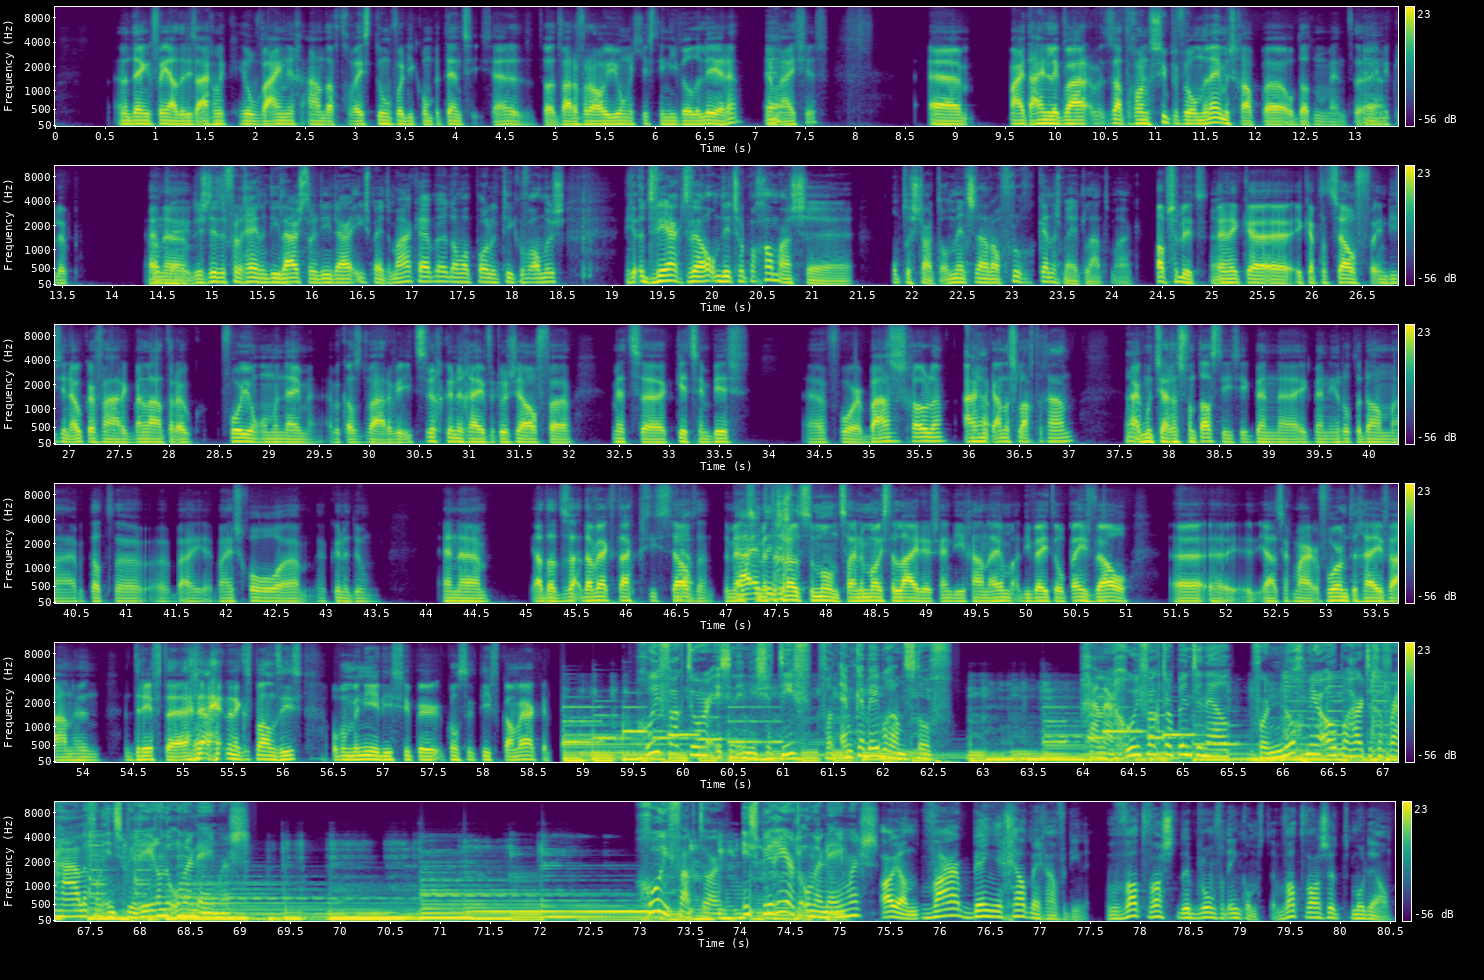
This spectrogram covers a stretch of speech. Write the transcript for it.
En dan denk ik van ja, er is eigenlijk heel weinig aandacht geweest toen voor die competenties. Hè. Het, waren vooral jongetjes die niet wilden leren en Ja. meisjes. Ehm, maar uiteindelijk waren, zat er gewoon superveel ondernemerschap eh, op dat moment in de club. En, eh, dus dit is voor degenen die luisteren die daar iets mee te maken hebben, dan wel politiek of anders. Het werkt wel om dit soort programma's op te starten, om mensen daar al vroeg kennis mee te laten maken. Absoluut. Ja. En ik, eh, ik heb dat zelf in die zin ook ervaren. Ik ben later ook voor jong ondernemen. Heb ik als het ware weer iets terug kunnen geven door zelf eh, met eh, Kids in Biz voor basisscholen eigenlijk aan de slag te gaan. Nou, ik moet zeggen, het is fantastisch. Ik ben, ik ben in Rotterdam, heb ik dat bij, bij een school kunnen doen. En ja, dat is, daar werkt het eigenlijk precies hetzelfde. De mensen en met de grootste mond zijn de mooiste leiders. En die, gaan helemaal, die weten opeens wel eh, eh, ja, zeg maar vorm te geven aan hun driften en, Ja. en expansies. Op een manier die super constructief kan werken. Groeifactor is een initiatief van MKB Brandstof. Ga naar groeifactor.nl voor nog meer openhartige verhalen van inspirerende ondernemers. Groeifactor inspireert ondernemers. Arjan, waar ben je geld mee gaan verdienen? Wat was de bron van inkomsten? Wat was het model?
